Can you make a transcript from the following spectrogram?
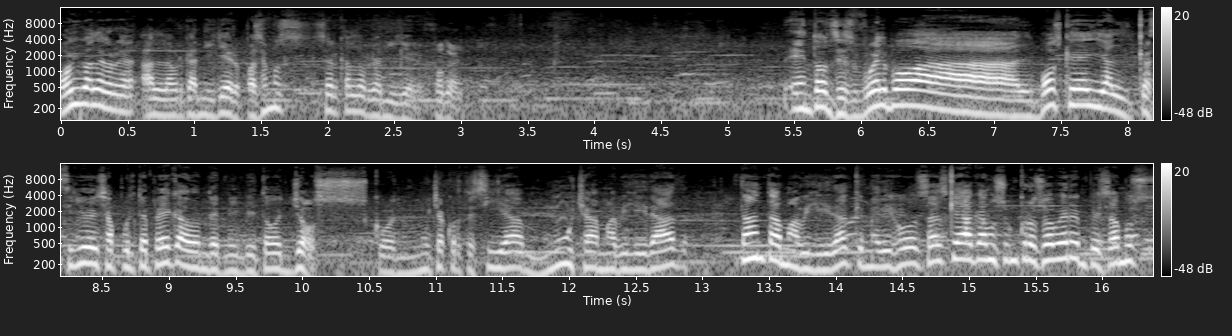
Hoy va al, al organillero, pasemos cerca al organillero. Ok. Entonces, vuelvo al bosque y al castillo de Chapultepec, a donde me invitó Joss, con mucha cortesía, mucha amabilidad, tanta amabilidad que me dijo, ¿sabes qué? Hagamos un crossover, empezamos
